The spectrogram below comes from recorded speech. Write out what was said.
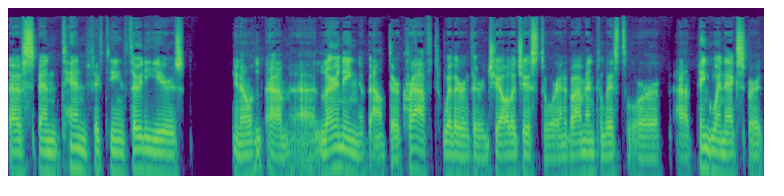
that have spent 10, 15, 30 years you know, um, uh, learning about their craft, whether they're a geologist or an environmentalist or a penguin expert,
